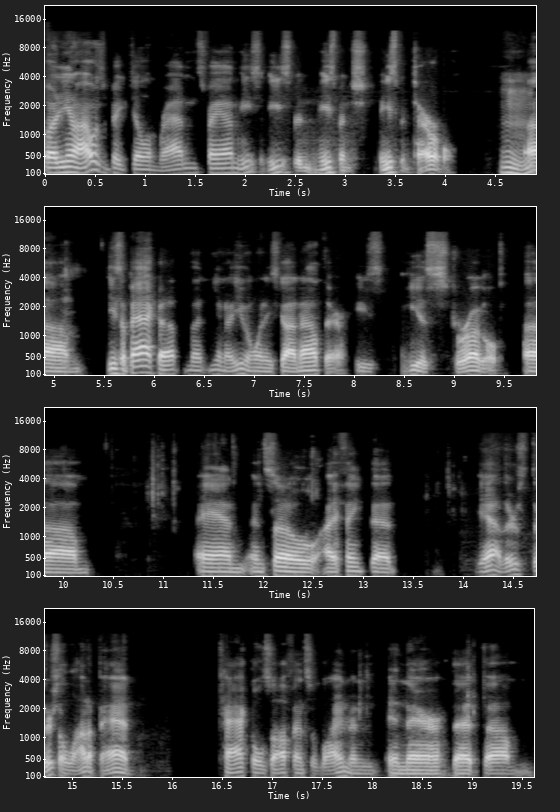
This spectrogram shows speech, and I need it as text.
But you know, I was a big Dillon Radunz fan. He's he's been he's been he's been terrible. Mhm. Um, he's a backup, but you know, even when he's gotten out there, he's he has struggled. Um, and and so I think that yeah, there's there's a lot of bad tackles, offensive linemen in there that um,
